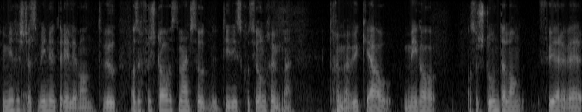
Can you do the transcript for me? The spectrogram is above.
für mich ist das wie nicht relevant, weil, also ich verstehe, was du meinst, so die Diskussion könnte man, da könnte man wirklich auch mega, also stundenlang führen, wer,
